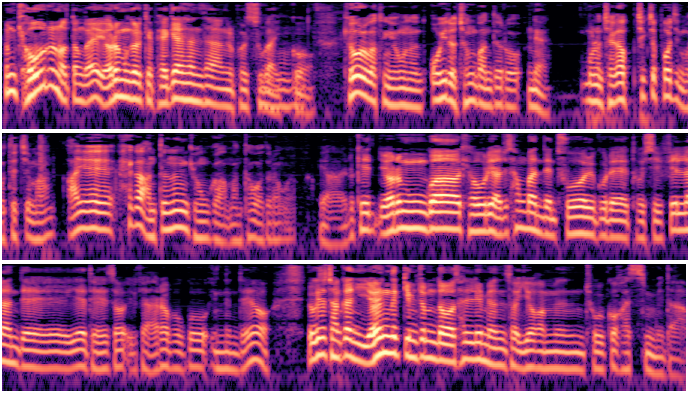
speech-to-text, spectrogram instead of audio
그럼 겨울은 어떤가요? 여름은 그렇게 백야 현상을 볼 수가 음, 있고. 겨울 같은 경우는 오히려 정반대로. 네. 물론 제가 직접 보진 못했지만 아예 해가 안 뜨는 경우가 많다고 하더라고요. 야, 이렇게 여름과 겨울이 아주 상반된 두 얼굴의 도시 핀란드에 대해서 이렇게 알아보고 있는데요. 여기서 잠깐 이 여행 느낌 좀 더 살리면서 이어가면 좋을 것 같습니다.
